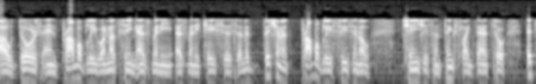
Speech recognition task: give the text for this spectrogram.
outdoors. And probably we're not seeing as many as many cases. In addition, it probably seasonal changes and things like that. So it's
